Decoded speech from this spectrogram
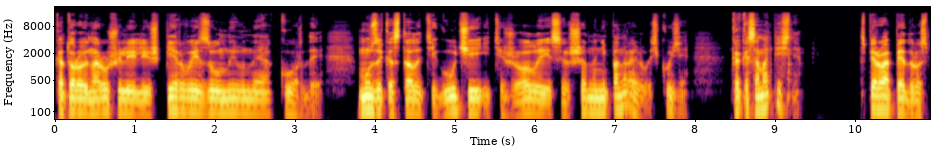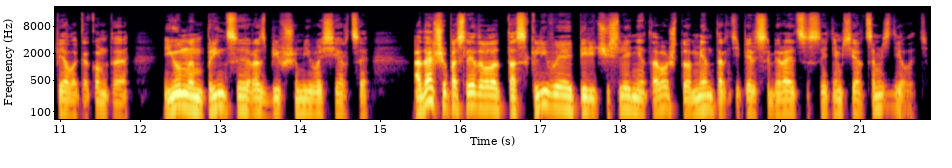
которую нарушили лишь первые заунывные аккорды. Музыка стала тягучей и тяжелой, и совершенно не понравилась Кузе, как и сама песня. Сперва Педро спел о каком-то юном принце, разбившем его сердце, а дальше последовало тоскливое перечисление того, что ментор теперь собирается с этим сердцем сделать.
